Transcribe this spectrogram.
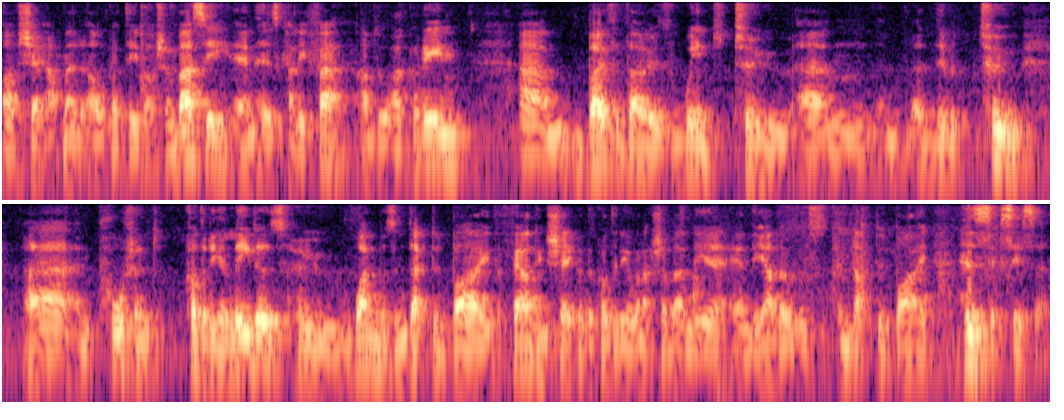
of Sheikh Ahmad al Khatib al Sambasi and his Khalifa Abdul al Karim. Um, both of those went to, um, there were two uh, important Qadriya leaders who one was inducted by the founding sheikh of the Qadriya wa Naqshbandiya and the other was inducted by his successor.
